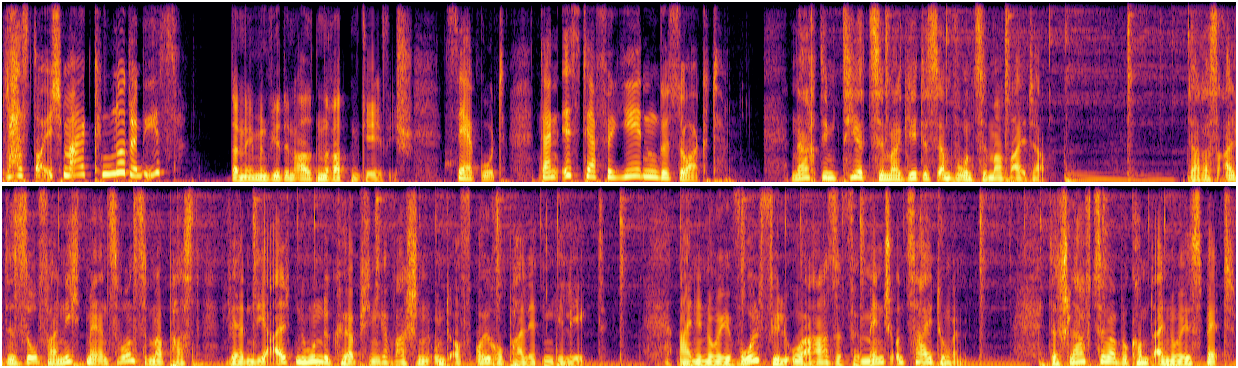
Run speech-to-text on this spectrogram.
Lasst euch mal knuddeln, dies. Dann nehmen wir den alten Rattenkäfig. Sehr gut. Dann ist ja für jeden gesorgt. Nach dem Tierzimmer geht es am Wohnzimmer weiter. Da das alte Sofa nicht mehr ins Wohnzimmer passt, werden die alten Hundekörbchen gewaschen und auf Europaletten gelegt. Eine neue Wohlfühloase für Mensch und Zeitungen. Das Schlafzimmer bekommt ein neues Bett.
